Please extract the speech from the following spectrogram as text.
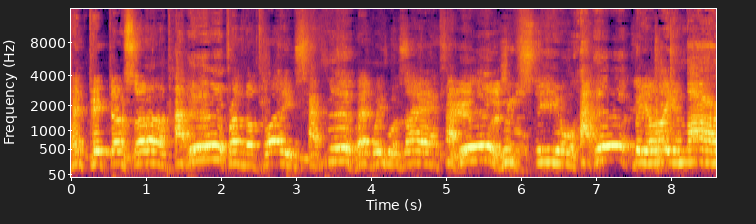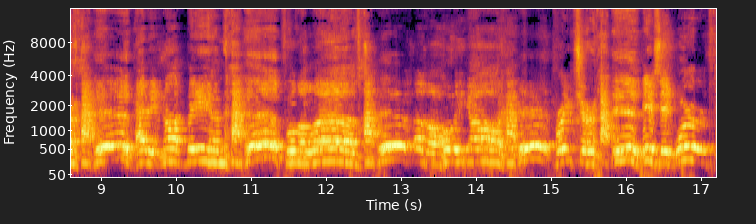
and picked us up from the place that we was at, we'd still be laying there had it not been for the love of the Holy God. Preacher, is it worth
